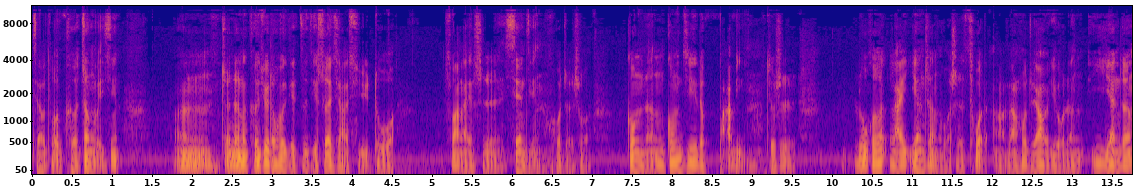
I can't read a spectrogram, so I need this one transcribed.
叫做可证伪性。嗯，真正的科学都会给自己设下许多算来是陷阱，或者说供人攻击的把柄，就是。如何来验证我是错的啊？然后只要有人一验证，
